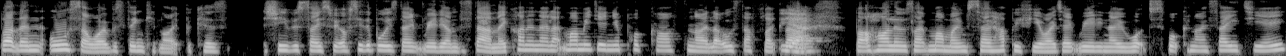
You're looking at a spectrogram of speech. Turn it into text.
But then also, I was thinking, like, because she was so sweet. Obviously, the boys don't really understand. They kind of know, like, Mummy doing your podcast tonight, like, all stuff like that. Yeah. But Harlow was like, Mum, I'm so happy for you. I don't really know what to, what can I say to you.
